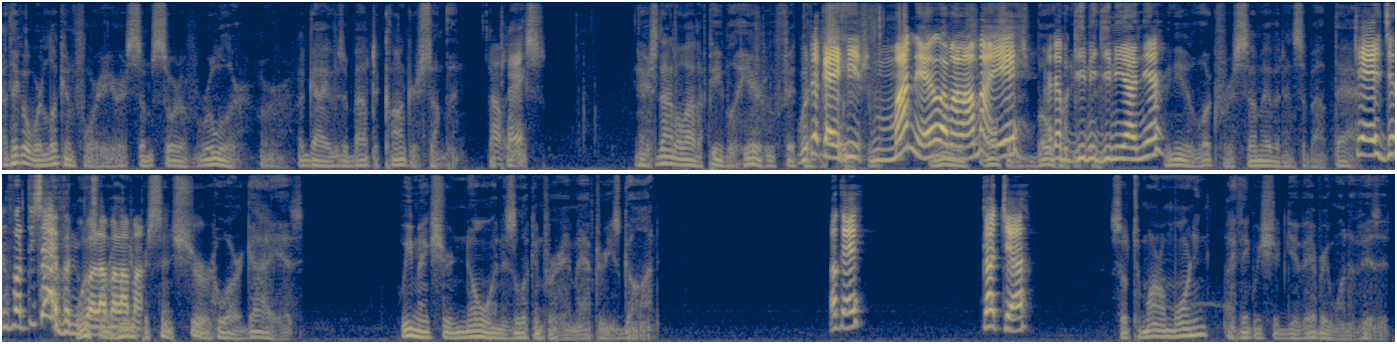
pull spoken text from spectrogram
I think what we're looking for here is some sort of ruler or a guy who's about to conquer something. A okay. place. There's not a lot of people here who fit Udah kayak Hitman ya lama-lama ya. Eh? Ada begini-giniannya. We need to look for some evidence about that. Kayak Agent 47 gua lama-lama. Once we're 100% sure who our guy is, we make sure no one is looking for him after he's gone. Okay. Gotcha. So tomorrow morning, I think we should give everyone a visit.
